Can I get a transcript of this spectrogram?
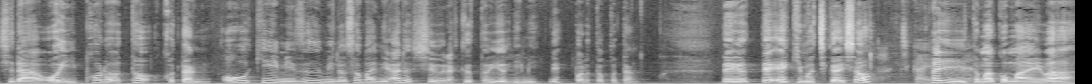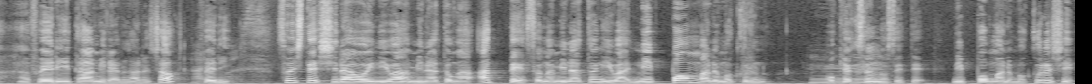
白老いポロとコタン。大きい湖のそばにある集落という意味ね、ポロとコタン。って言って駅も近いでしょ？近いね。はい苫小牧はフェリーターミナルがあるでしょ、フェリー。そして白老には港があってその港には日本丸も来るの。お客さん乗せて日本丸も来るし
